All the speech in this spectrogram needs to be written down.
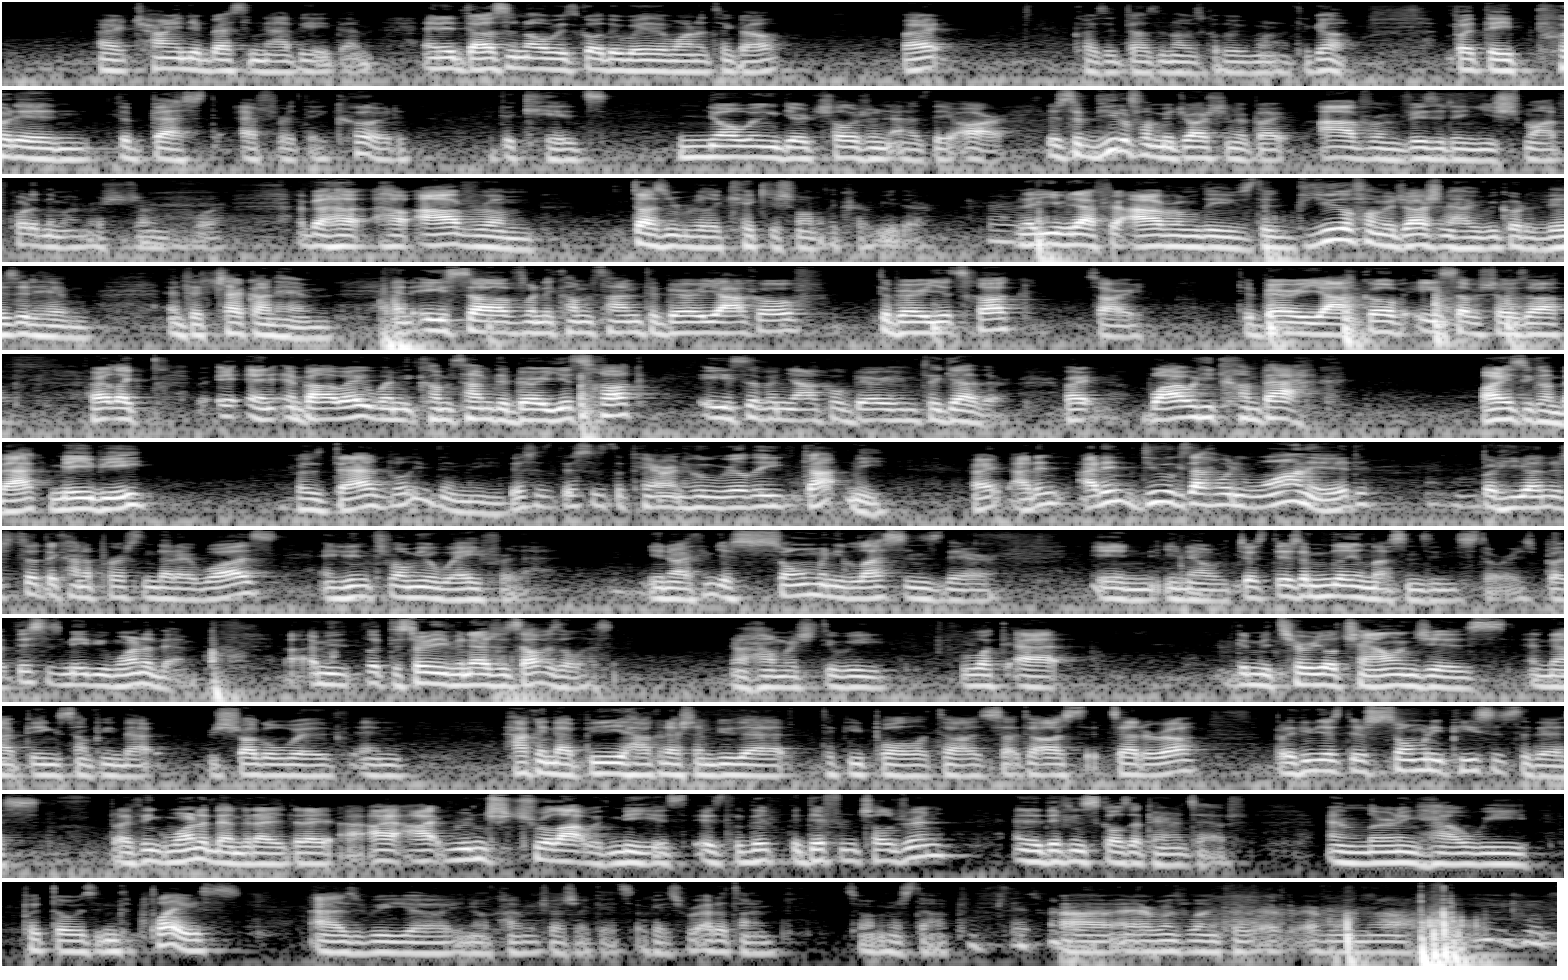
right? Trying their best to navigate them, and it doesn't always go the way they want it to go, right? Because it doesn't always go the way we want it to go. But they put in the best effort they could with the kids, knowing their children as they are. There's a beautiful midrashim about Avram visiting Yishmael. I've quoted them on Rosh Hashanah before about how, how Avram doesn't really kick Yishmael to the curb either. And that even after Avram leaves, the beautiful midrashim how he would go to visit him and to check on him. And Esav, when it comes time to bury Yaakov, to bury Yitzchak, sorry, to bury Yaakov, Esav shows up. Right, like, and, and by the way, when it comes time to bury Yitzchak, Esav and Yaakov bury him together. Right? Why would he come back? Why does he come back? Maybe because Dad believed in me. This is this is the parent who really got me. Right? I didn't I didn't do exactly what he wanted, but he understood the kind of person that I was, and he didn't throw me away for that. You know, I think there's so many lessons there. In you know, just there's a million lessons in these stories, but this is maybe one of them. Uh, I mean, look, the story of Ivanez itself is a lesson. You know, how much do we look at the material challenges and that being something that we struggle with, and how can that be? How can Hashem do that to people, to us, to us etc. But I think there's there's so many pieces to this. But I think one of them that I that I I, I rings true a lot with me is is the, the different children and the different skills that parents have, and learning how we put those into place as we uh, you know kind of address our kids. Okay, so we're out of time, so I'm going to stop. Uh, and everyone's willing to everyone uh, go.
